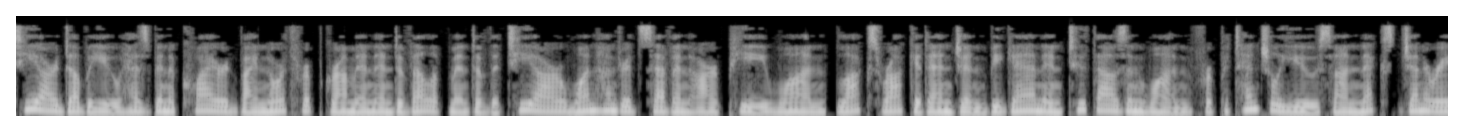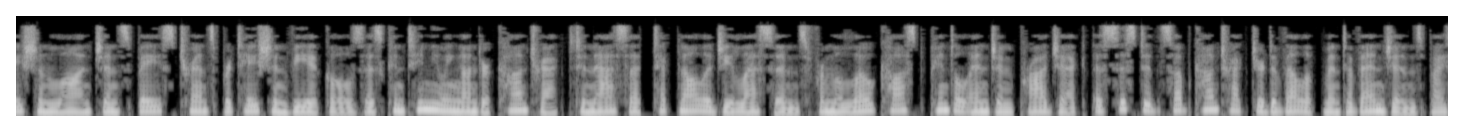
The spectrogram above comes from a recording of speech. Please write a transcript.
TRW has been acquired by Northrop Grumman and development of the TR-107RP-1, LOX rocket engine began in 2001 for potential use on next-generation launch and space transportation vehicles as continuing under contract to NASA. Technology lessons from the low-cost Pintle engine project assisted subcontractor development of engines by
